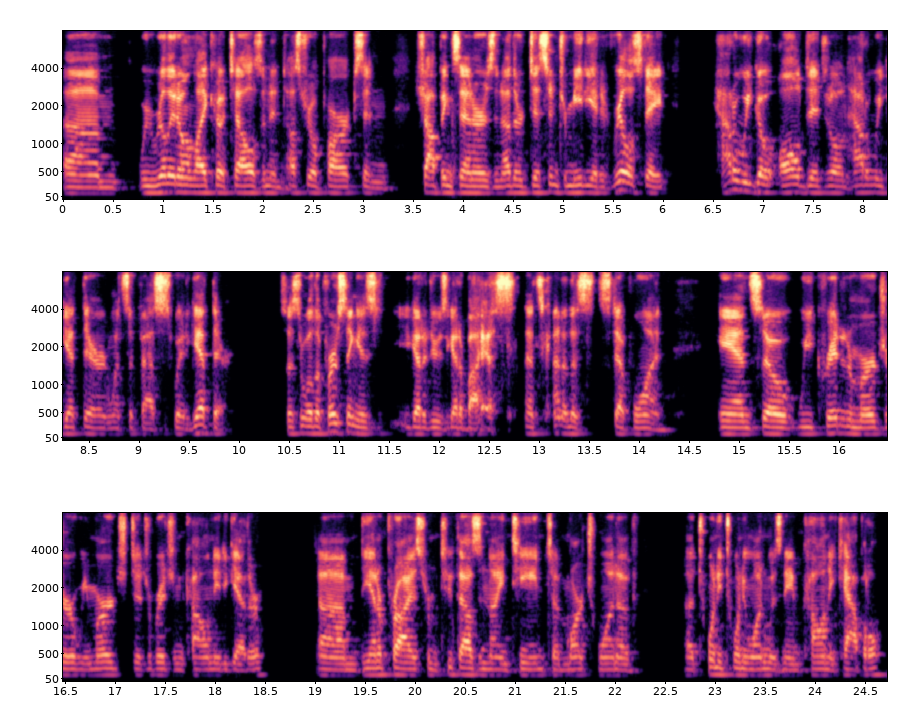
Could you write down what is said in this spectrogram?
Um, we really don't like hotels and industrial parks and shopping centers and other disintermediated real estate. How do we go all digital and how do we get there and what's the fastest way to get there? So I said, well, the first thing is you got to do is you got to buy us. That's kind of the step one. And so we created a merger. We merged DigitalBridge and Colony together. Um, the enterprise from 2019 to March 1 of uh, 2021 was named Colony Capital.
